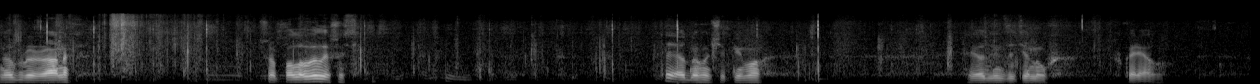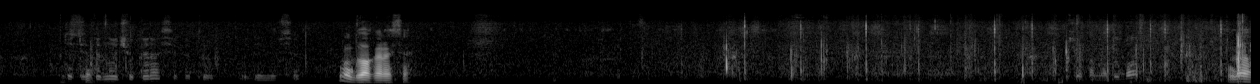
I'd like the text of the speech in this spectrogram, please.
Добрий ранок. Що, половили щось? Та я одного ще піймав. І один затягнув в корягу. Тут ти ночью карасика, то один і все. Ну, два карася. Що там, на дубах? Да.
